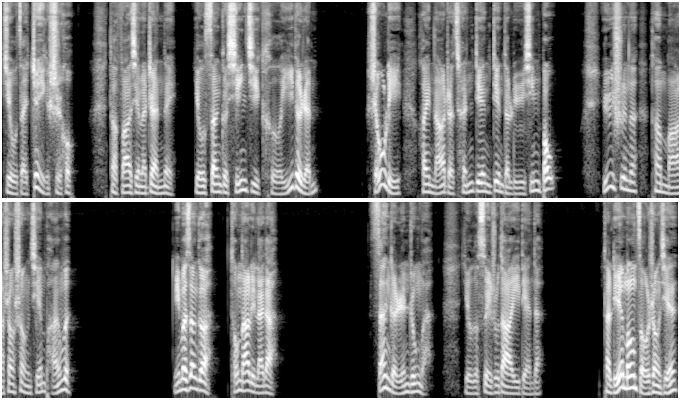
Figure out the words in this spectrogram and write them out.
就在这个时候，他发现了站内有三个形迹可疑的人，手里还拿着沉甸甸的旅行包。于是呢，他马上上前盘问：“你们三个从哪里来的？”三个人中啊，有个岁数大一点的，他连忙走上前，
